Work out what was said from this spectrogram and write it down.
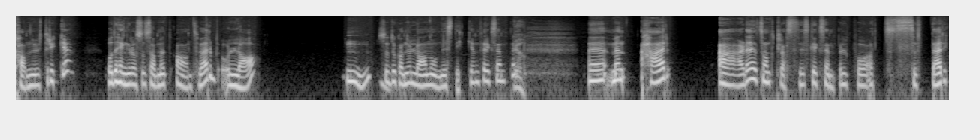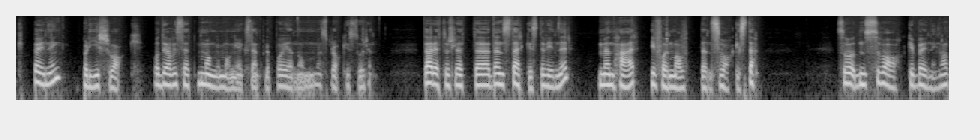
kan uttrykke. Og det henger også sammen med et annet verb, å la. Mm. Så du kan jo la noen i stikken, f.eks. Ja. Men her er det et sånt klassisk eksempel på at sterk bøyning blir svak. Og det har vi sett mange, mange eksempler på gjennom språkhistorien. Det er rett og slett eh, den sterkeste vinner, men her i form av den svakeste. Så den svake bøyninga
